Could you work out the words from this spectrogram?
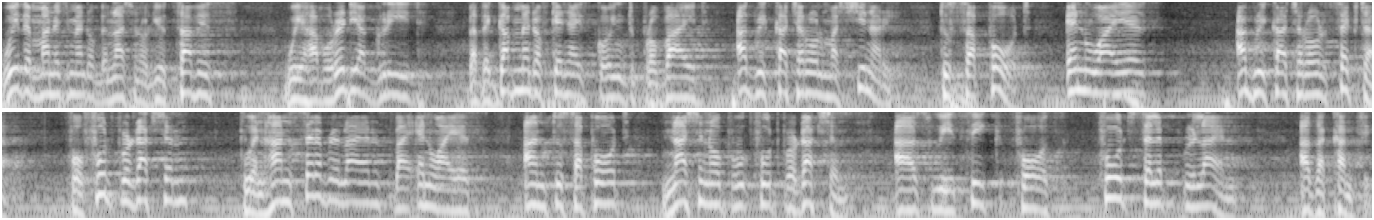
with the management of the National Youth Service. We have already agreed that the government of Kenya is going to provide agricultural machinery to support NYS agricultural sector for food production, to enhance self-reliance by NYS, and to support national food production as we seek for food self-reliance as a country.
